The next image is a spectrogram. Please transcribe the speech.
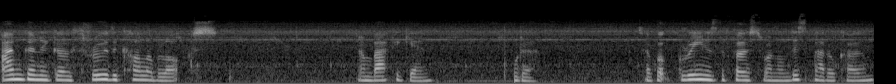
I'm going to go through the colour blocks and back again. Order. So I've got green as the first one on this paddle comb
